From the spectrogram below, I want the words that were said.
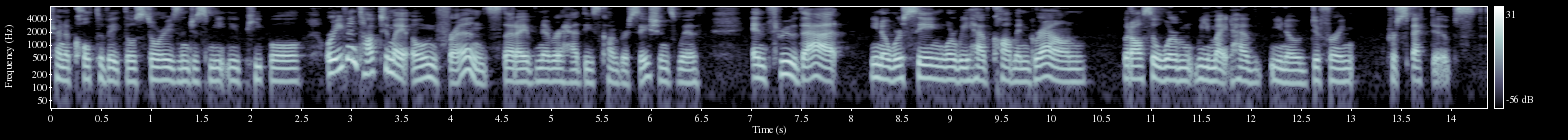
trying to cultivate those stories and just meet new people or even talk to my own friends that I've never had these conversations with. And through that, you know, we're seeing where we have common ground, but also where we might have, you know, differing perspectives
